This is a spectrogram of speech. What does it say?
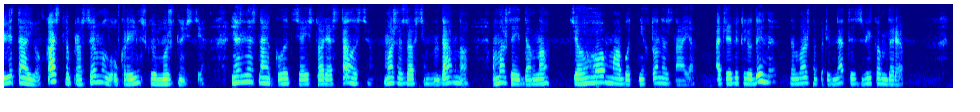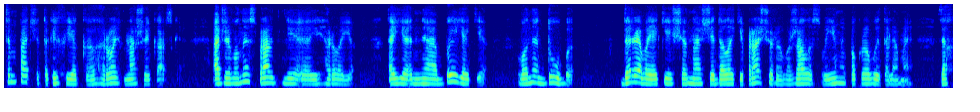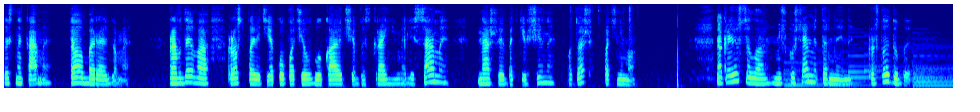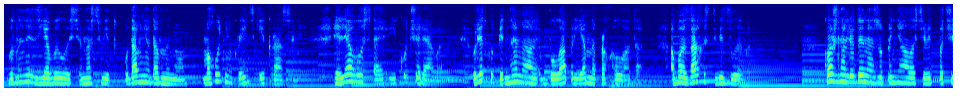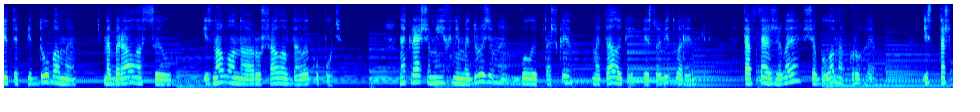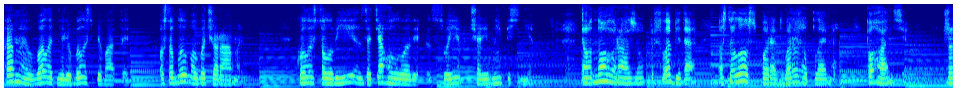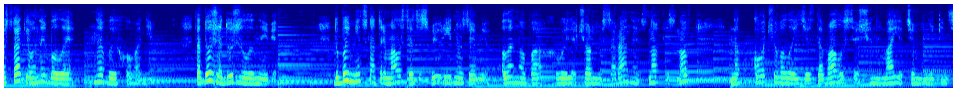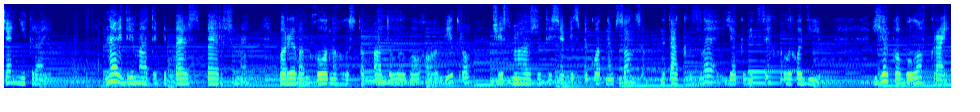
Вітаю! Казка про символ української мужності. Я не знаю, коли ця історія сталася. Може зовсім недавно, а може і давно. Цього, мабуть, ніхто не знає. Адже вік людини не можна порівняти з віком дерев. Тим паче таких, як герой нашої казки. Адже вони справді е, герої. Та є неабиякі, вони дуби. Дерева, які ще наші далекі пращури вважали своїми покровителями, захисниками та оберегами. Правдива розповідь, яку почув блукаючи безкрайніми лісами нашої батьківщини. Отож, почнімо. На краю села, між кущами тернини, росли дуби. Вони з'явилися на світ у давню давнину, могутні українські красені, гілля густе і кучеряве. Влітку під ними була приємна прохолода або захист від зливи. Кожна людина зупинялася відпочити під дубами, набирала сил і знову нарушала в далеку путь. Найкращими їхніми друзями були пташки, метелики, лісові тваринки та все живе, що було навкруги. Із пташками велетні любили співати, особливо вечорами, коли солов'ї затягували свої чарівні пісні. Та одного разу прийшла біда, осталилось поряд вороже плем'я, поганці. Жорстокі вони були, невиховані та дуже-дуже лениві. Дуби міцно трималися за свою рідну землю, але нова хвиля чорної сарани знов і знов накочувала і здавалося, що немає цьому ні кінця, ні краю. Навіть дрімати під першими поривами холодного листопадового вітру чи смажитися під спекотним сонцем не так зле, як від цих лиходіїв. Гірко було вкрай.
